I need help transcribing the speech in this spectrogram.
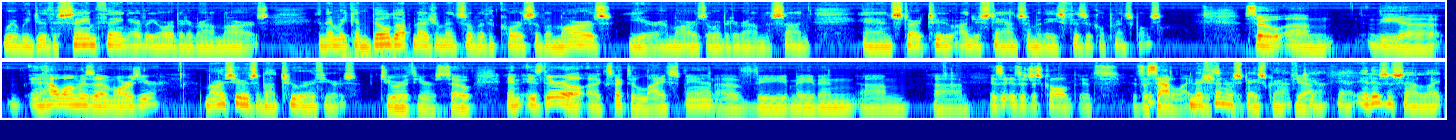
where we do the same thing every orbit around Mars. And then we can build up measurements over the course of a Mars year, a Mars orbit around the Sun, and start to understand some of these physical principles. So, um, the uh, and how long is a Mars year? Mars year is about two Earth years two Earth years. So, and is there a, a expected lifespan of the Maven? Um, uh, is it is it just called it's it's a satellite mission basically. or spacecraft? Yeah. yeah, yeah, it is a satellite.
